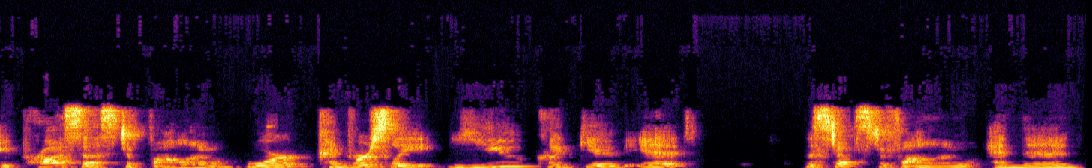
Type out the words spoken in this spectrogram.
a process to follow, or conversely, you could give it the steps to follow and then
